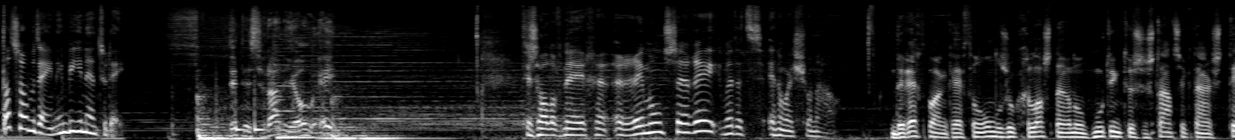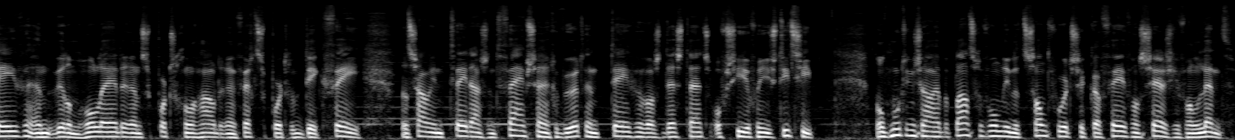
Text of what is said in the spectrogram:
Dat zometeen in BNN Today. Dit is Radio 1. Het is half negen. Raymond Serré met het NOS Journaal. De rechtbank heeft een onderzoek gelast naar een ontmoeting tussen staatssecretaris Teven en Willem Holleder en sportschoolhouder en vechtsporter Dick Vee. Dat zou in 2005 zijn gebeurd en Teven was destijds officier van justitie. De ontmoeting zou hebben plaatsgevonden in het Zandvoortse café van Serge van Lent.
